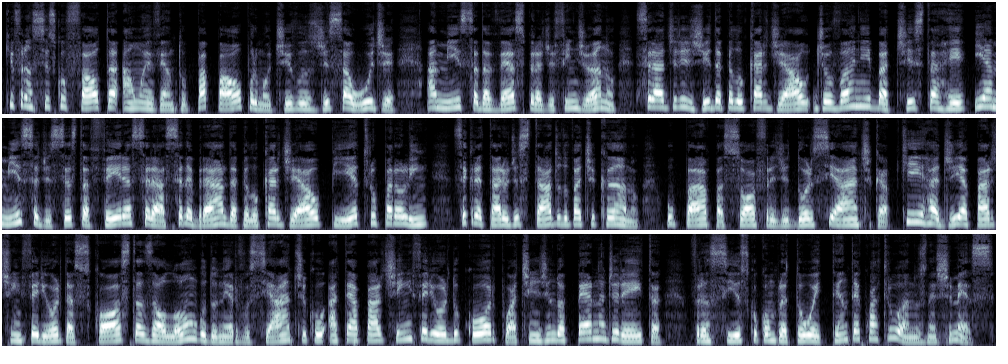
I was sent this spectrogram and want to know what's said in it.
que Francisco falta a um evento papal por motivos de saúde. A missa da véspera de fim de ano será dirigida pelo cardeal Giovanni Battista Re e a missa de sexta-feira será celebrada pelo cardeal Pietro Parolin, secretário de Estado do Vaticano. O Papa sofre de dor ciática, que irradia a parte inferior das costas ao longo do nervo ciático até a parte inferior do corpo, atingindo a perna direita. Francisco completou 84 anos neste mês.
